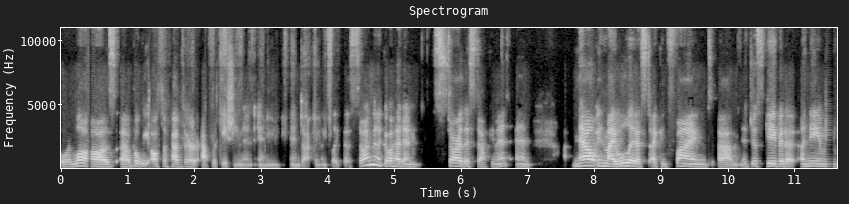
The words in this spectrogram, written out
or laws, uh, but we also have their application in, in, in documents like this. So I'm gonna go ahead and star this document. And now in my list, I can find, um, it just gave it a, a name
